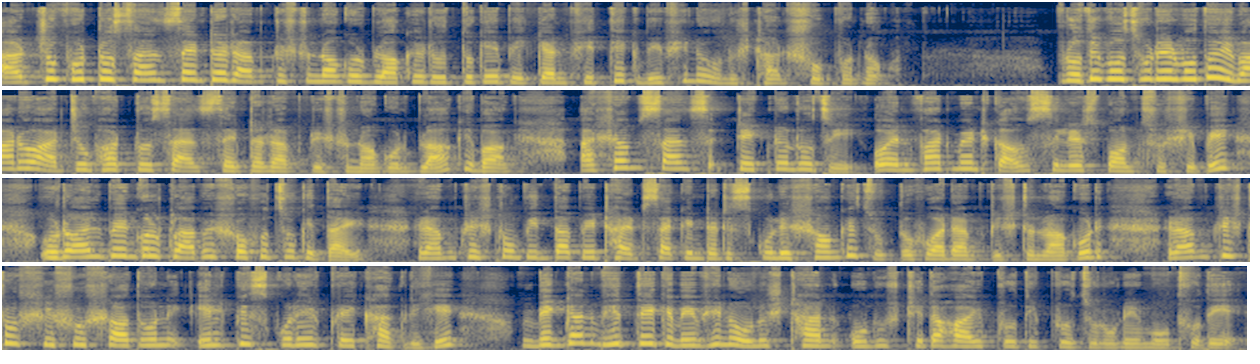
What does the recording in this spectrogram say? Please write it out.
Aryabhata science centre Ramkrishnanagar ব্লকের উদ্যোগে বিজ্ঞান ভিত্তিক বিভিন্ন অনুষ্ঠান সম্পন্ন। প্রতি বছরের মতো এবারও Aryabhatta science centre Ramkrishnanagar block এবং আসাম সায়েন্স টেকনোলজি ও এনভায়রনমেন্ট কাউন্সিলের স্পন্সরশিপে ও রয়্যাল বেঙ্গল ক্লাবের সহযোগিতায় রামকৃষ্ণ বিদ্যাপীঠ হায়ার সেকেন্ডারি স্কুলের সঙ্গে যুক্ত হওয়া রামকৃষ্ণনগর, রামকৃষ্ণ শিশু সদন, এলপি স্কুলের প্রেক্ষাগৃহে বিজ্ঞান ভিত্তিক বিভিন্ন অনুষ্ঠান অনুষ্ঠিত হয় প্রতি প্রচলনের মধ্য দিয়ে।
